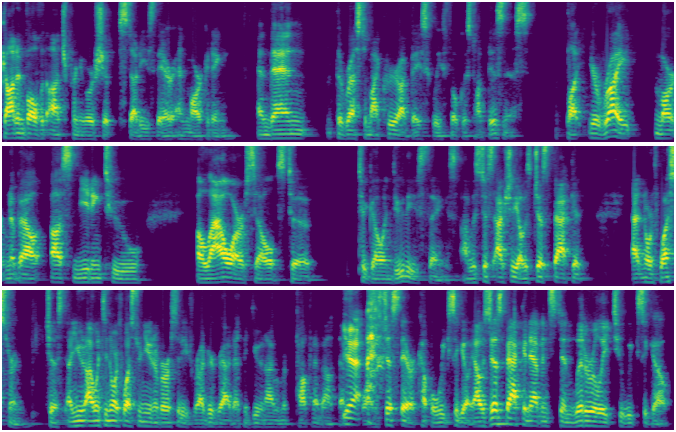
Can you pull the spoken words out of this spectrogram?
got involved with entrepreneurship studies there and marketing. And then the rest of my career, I basically focused on business. But you're right, Martin, about us needing to allow ourselves to to go and do these things. I was just actually I was just back at at Northwestern. Just I went to Northwestern University for undergrad. I think you and I were talking about that. Yeah, before. I was just there a couple weeks ago. I was just back in Evanston, literally two weeks ago,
